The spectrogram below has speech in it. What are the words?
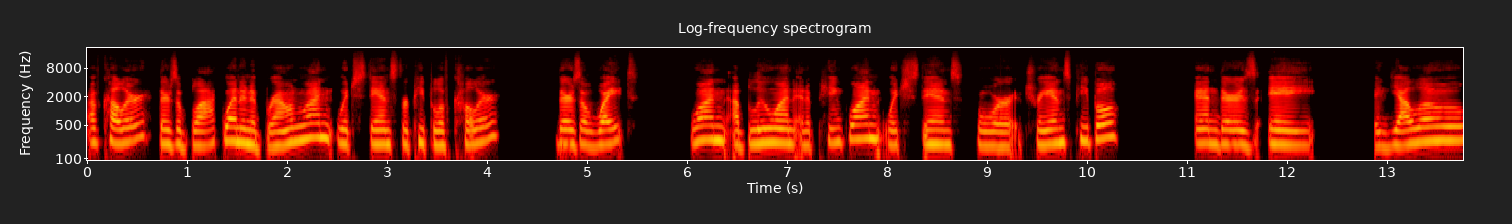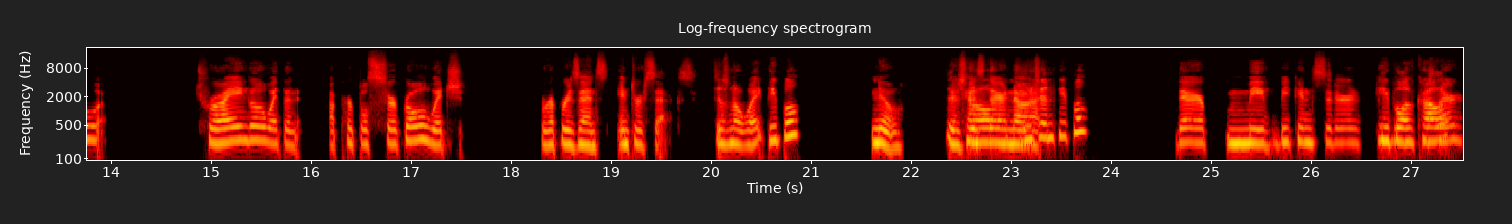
of color. There's a black one and a brown one, which stands for people of color. There's a white one, a blue one, and a pink one, which stands for trans people. And there's a, a yellow triangle with an, a purple circle, which represents intersex. There's no white people. No, There's Because no they're not- Asian people. they're may be considered People of color.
